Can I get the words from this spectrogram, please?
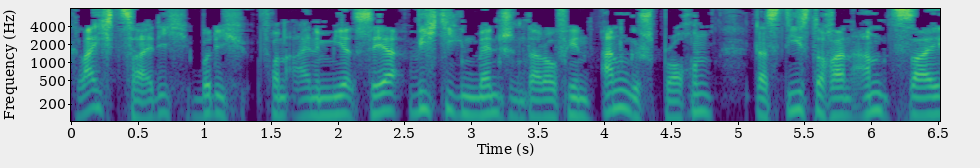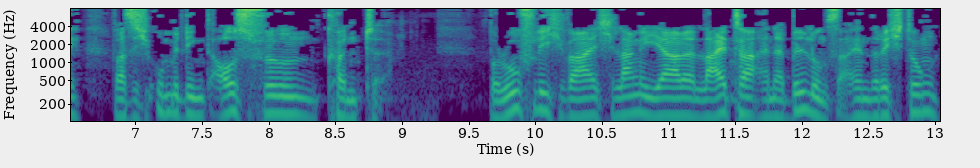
Gleichzeitig wurde ich von einem mir sehr wichtigen Menschen daraufhin angesprochen, dass dies doch ein Amt sei, was ich unbedingt ausfüllen könnte. Beruflich war ich lange Jahre Leiter einer Bildungseinrichtung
